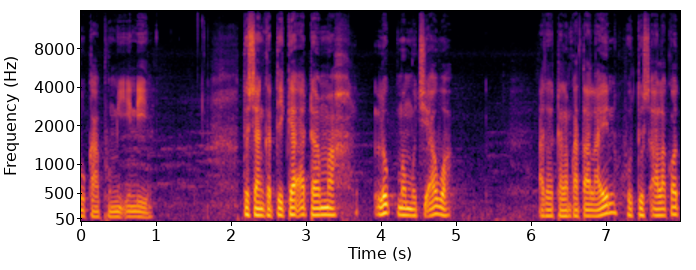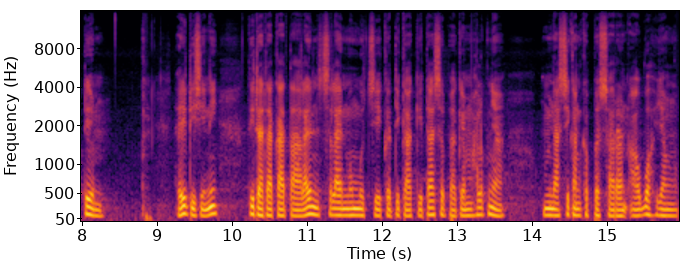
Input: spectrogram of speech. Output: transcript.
muka bumi ini. Terus yang ketiga ada makhluk memuji Allah atau dalam kata lain hudus ala kodim. Jadi di sini tidak ada kata lain selain memuji ketika kita sebagai makhluknya menyaksikan kebesaran Allah yang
